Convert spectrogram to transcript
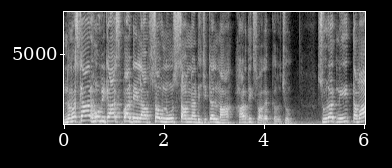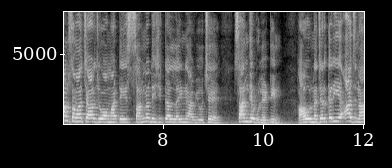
નમસ્કાર, હું વિકાસ પાટીલ આપ સૌનું સામના ડિજિટલમાં હાર્દિક સ્વાગત કરું છું. સુરતની તમામ સમાચાર જોવા માટે સામના ડિજિટલ લઈને આવ્યું છે સાંધ્ય બુલેટિન. આવો નજર કરીએ આજના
